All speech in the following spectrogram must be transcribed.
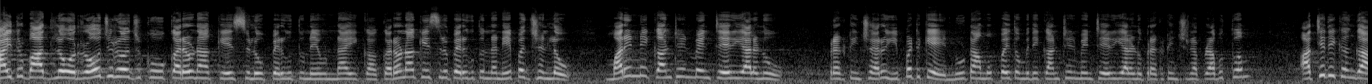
హైదరాబాద్లో రోజు రోజుకు కరోనా కేసులు పెరుగుతూనే ఉన్నాయి. ఇక కరోనా కేసులు పెరుగుతున్న నేపథ్యంలో మరిన్ని కంటైన్మెంట్ ఏరియాలను ప్రకటించారు. ఇప్పటికే నూట ముప్పై తొమ్మిది కంటైన్మెంట్ ఏరియాలను ప్రకటించిన ప్రభుత్వం అత్యధికంగా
